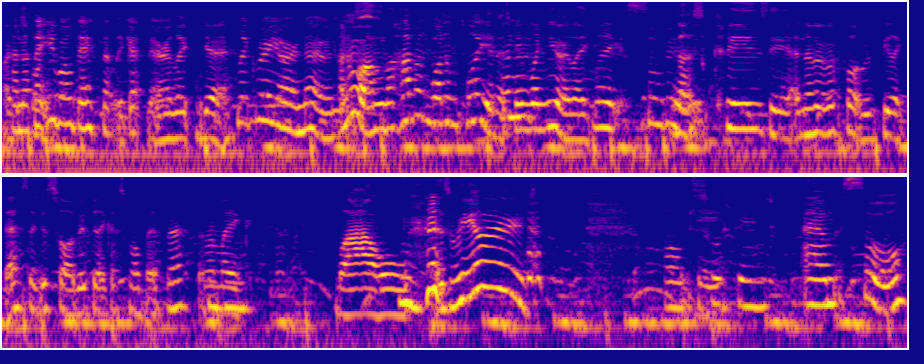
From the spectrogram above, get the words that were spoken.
I and I think you will definitely get there. Like yeah. look where you are now. I know. I'm having one employee and I it's been one year. Like like so good. that's crazy. I never ever thought it would be like this. I just saw it would be like a small business, and I'm like, wow, it's weird. It's so strange. Um. So.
